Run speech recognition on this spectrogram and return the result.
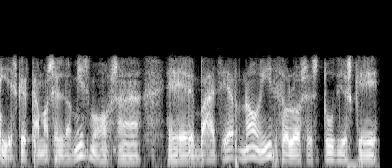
y es que estamos en lo mismo, o sea, eh, Bayer no hizo los estudios que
